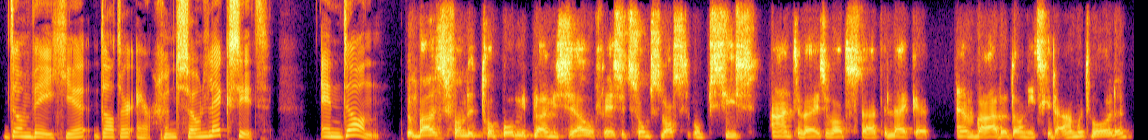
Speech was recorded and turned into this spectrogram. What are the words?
dan weet je dat er ergens zo'n lek zit. En dan? Op basis van de tropomipluimen zelf is het soms lastig om precies aan te wijzen wat er staat te lekken en waar er dan iets gedaan moet worden.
